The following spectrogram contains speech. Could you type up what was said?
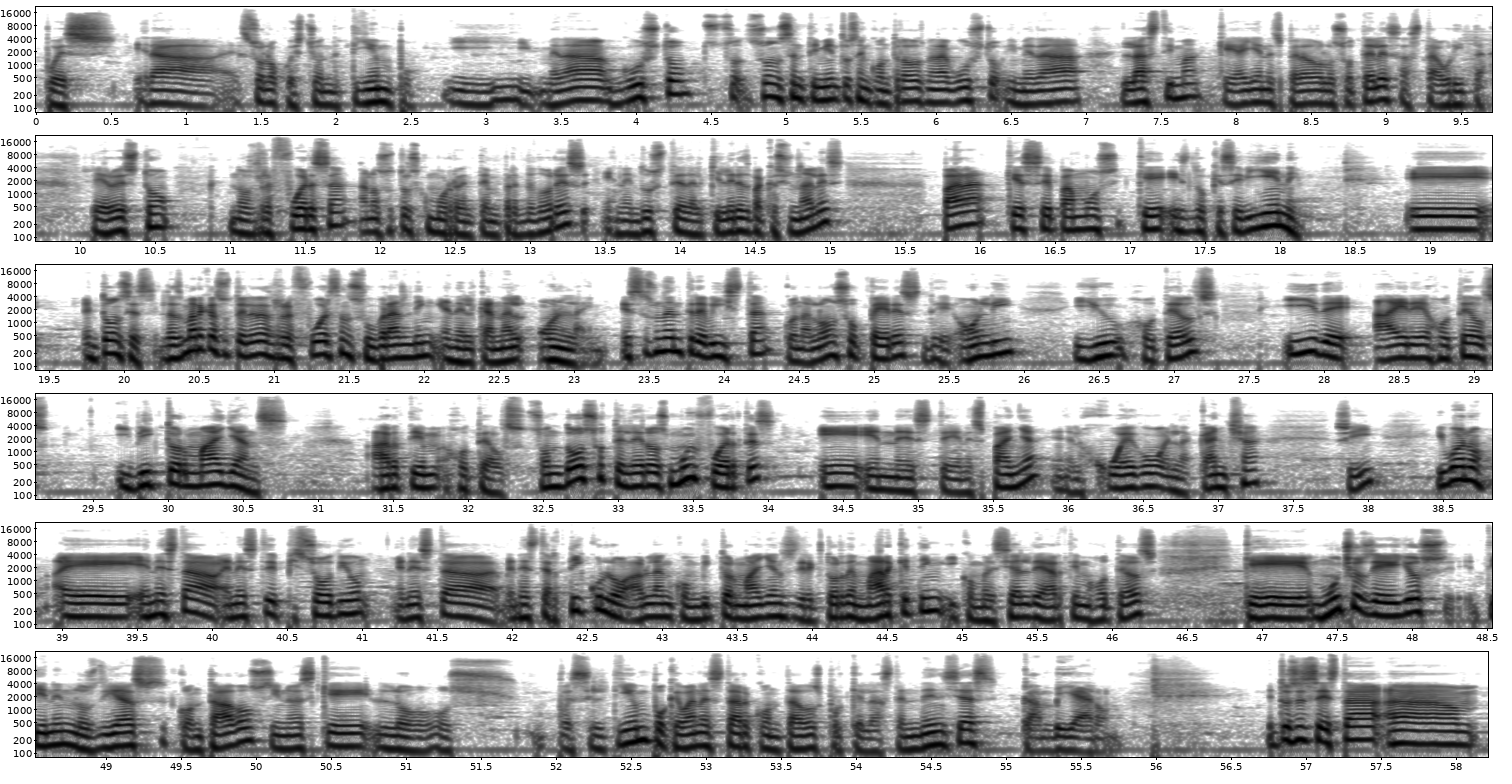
pues era solo cuestión de tiempo y me da gusto, son, son sentimientos encontrados, me da gusto y me da lástima que hayan esperado los hoteles hasta ahorita, pero esto nos refuerza a nosotros como renta emprendedores en la industria de alquileres vacacionales para que sepamos qué es lo que se viene. Eh, entonces, las marcas hoteleras refuerzan su branding en el canal online. Esta es una entrevista con Alonso Pérez de Only You Hotels y de Aire Hotels y Víctor Mayans, Artem Hotels. Son dos hoteleros muy fuertes eh, en, este, en España, en el juego, en la cancha. ¿Sí? Y bueno, eh, en, esta, en este episodio, en, esta, en este artículo, hablan con Víctor Mayans, director de marketing y comercial de Artem Hotels, que muchos de ellos tienen los días contados, si no es que los pues el tiempo que van a estar contados porque las tendencias cambiaron. Entonces está ah,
